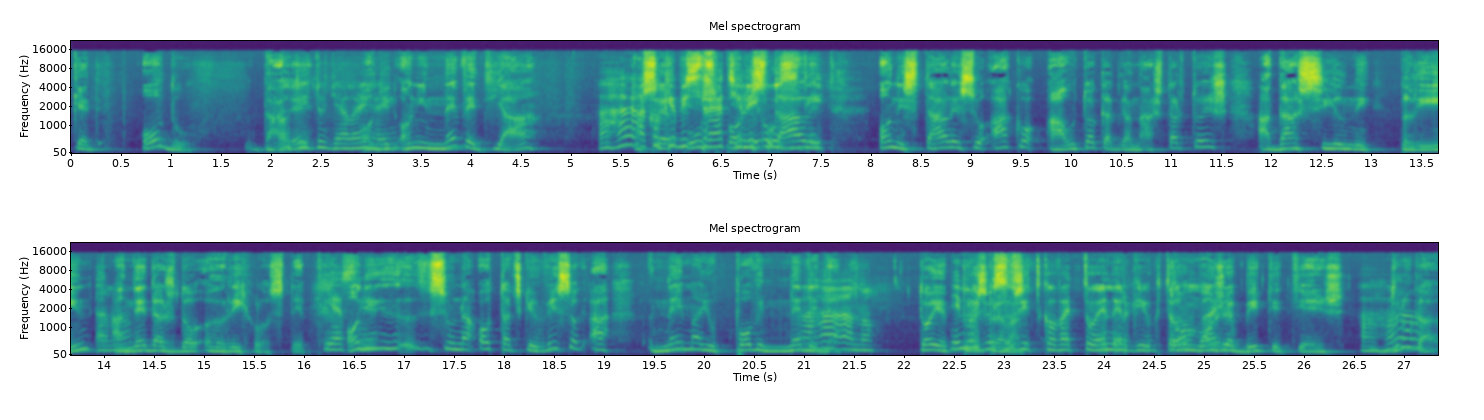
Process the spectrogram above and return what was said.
Kad odu ďalej, ďalej oni, oni nevedia, Aha, ako keby strátili úzdy. Oni stále sú ako auto, kad ga naštartuješ a dáš silný plyn ano. a nedáš do rýchlosti. Jasne. Oni sú na otačke vysok a nemajú povin, nevedia. Aha, áno. To je ne može tu energiju To može biti tjež. Aha. Druga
